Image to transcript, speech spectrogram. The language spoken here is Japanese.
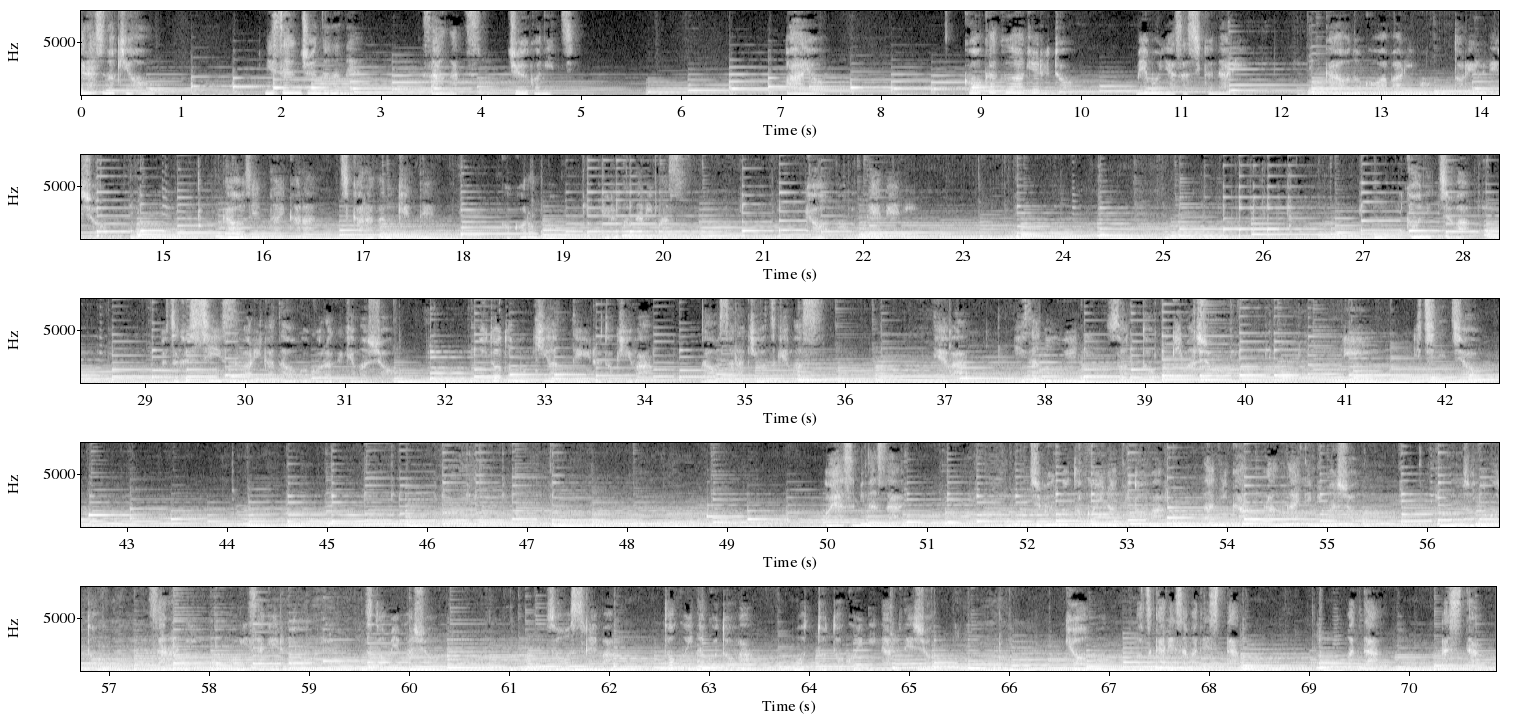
暮らしの基本。2017年3月15日。おはよう。口角を上げると目も優しくなり顔のこわばりも取れるでしょう。顔全体から力が美しい座り方を心がけましょう。人と向き合っている時はなおさら気をつけます。手は膝の上にそっと置きましょう。いい一日を。おやすみなさい。自分の得意しょう今日もお疲れ様でしたまた明日。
